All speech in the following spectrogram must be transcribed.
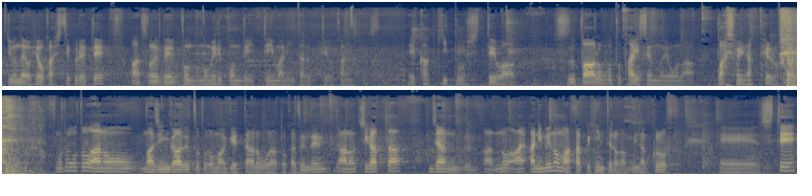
自分の絵を評価してくれて、まあ、それでどんどんのめり込んでいって今に至るっていう感じです。絵描きとしてはスーパーロボット対戦のような場所になっているのかなと。もともとあのマジンガー Z とか、まあ、ゲッターロボラとか全然あの違ったジャンルのアニメのまあ作品っていうのがみんなクロス、えー、して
